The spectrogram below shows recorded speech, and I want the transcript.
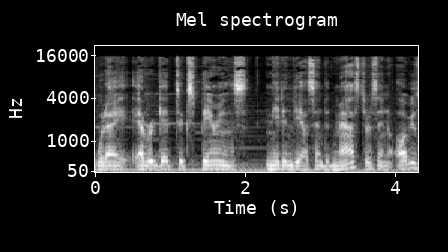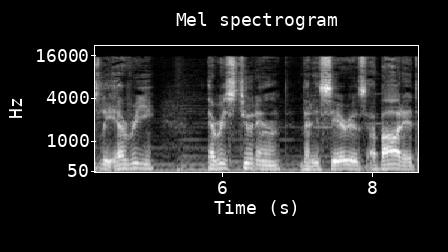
would I ever get to experience meeting the ascended masters? And obviously, every every student that is serious about it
